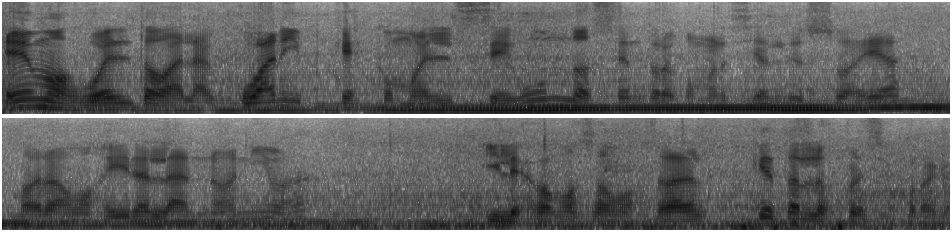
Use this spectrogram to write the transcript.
Hemos vuelto a la Quanip, que es como el segundo centro comercial de Ushuaia. Ahora vamos a ir a la Anónima y les vamos a mostrar qué tal los precios por acá.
